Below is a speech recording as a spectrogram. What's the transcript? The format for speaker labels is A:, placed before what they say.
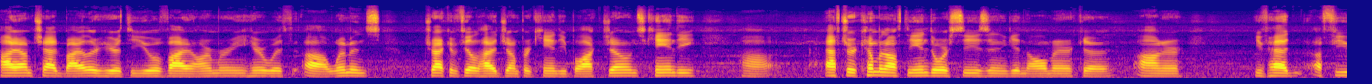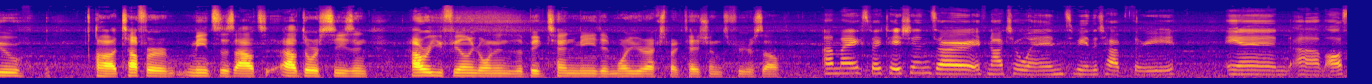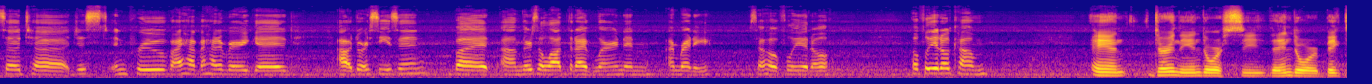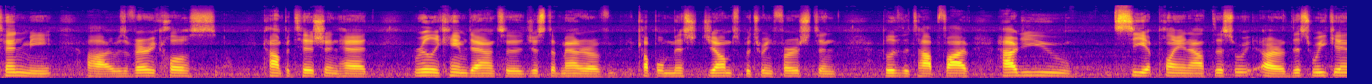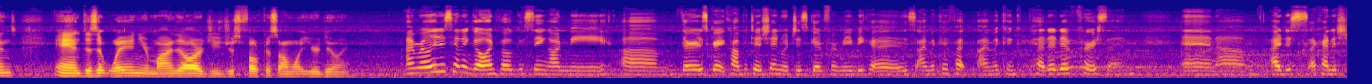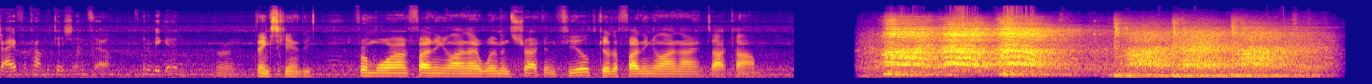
A: Hi, I'm Chad Byler here at the U of I Armory here with uh, women's track and field high jumper Kandi-Bloch Jones. Candy, uh, after coming off the indoor season and getting All America honor, you've had a few uh, tougher meets this out, outdoor season. How are you feeling going into the Big Ten meet and what are your expectations for yourself?
B: Um, my expectations are, if not to win, to be in the top three and um, also to just improve. I haven't had a very good outdoor season, but um, there's a lot that I've learned, and I'm ready. So hopefully it'll, hopefully it'll come.
A: And during the indoor see the indoor Big Ten meet, uh, it was a very close competition. Had really came down to just a matter of a couple missed jumps between first and I believe the top five. How do you see it playing out this week or this weekend? And does it weigh in your mind at all, or do you just focus on what you're doing?
B: I'm really just going to go on focusing on me. Um, there is great competition, which is good for me because I'm a I'm a competitive person, and um, I just I kind of strive for competition, so it'll be good.
A: All right. Thanks, Kandi. For more on Fighting Illini women's track and field, go to fightingillini.com.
